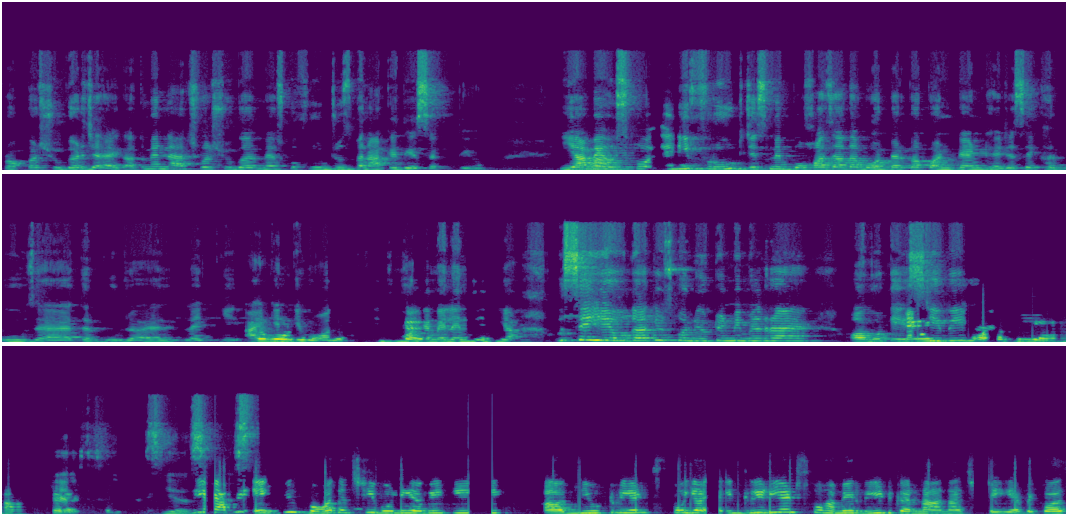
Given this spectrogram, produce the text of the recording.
प्रॉपर शुगर जाएगा तो मैं नेचुरल शुगर मैं उसको फ्रूट जूस बना के दे सकती हूँ। या मैं हाँ. उसको एनी फ्रूट जिसमें बहुत ज़्यादा वाटर का कंटेंट है जैसे खरबूज है तरबूजा है like I can give watermelon दे दिया। उससे ये होगा कि उसको न्यूट्रिएंट भी मिल रहा है और वो टेस्टी भी है। हाँ, आपने एक चीज़ बहुत अच्छी बोली अभी कि न्यूट्रिएंट्स को या इंग्रेडिएंट्स को हमें रीड करना आना चाहिए बिकॉज़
